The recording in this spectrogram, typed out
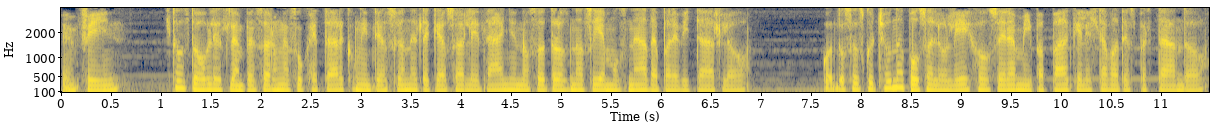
En fin, estos dobles la empezaron a sujetar con intenciones de causarle daño y nosotros no hacíamos nada para evitarlo. Cuando se escuchó una voz a lo lejos era mi papá que le estaba despertando,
